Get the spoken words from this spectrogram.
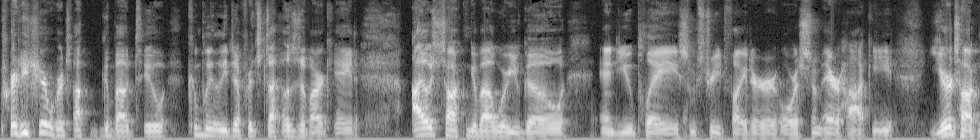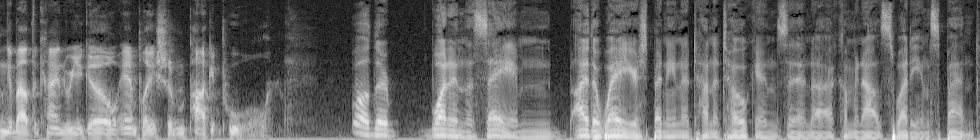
pretty sure we're talking about two completely different styles of arcade. I was talking about where you go and you play some Street Fighter or some air hockey. You're talking about the kind where you go and play some pocket pool. Well, they're one and the same. Either way, you're spending a ton of tokens and uh, coming out sweaty and spent.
